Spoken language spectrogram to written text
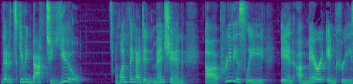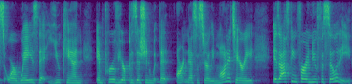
that it's giving back to you. One thing I didn't mention uh, previously in a merit increase or ways that you can improve your position that aren't necessarily monetary is asking for a new facility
